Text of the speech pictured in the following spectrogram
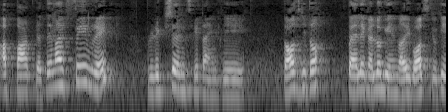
अब बात करते हैं माई फेवरेट प्रिडिक्शन के टाइम की। टॉस जीतो पहले कर लो गेंदबाजी बॉस क्योंकि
